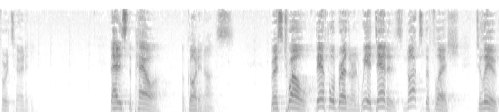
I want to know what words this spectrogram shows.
for eternity. That is the power of God in us. Verse 12, therefore, brethren, we are debtors, not to the flesh, to live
